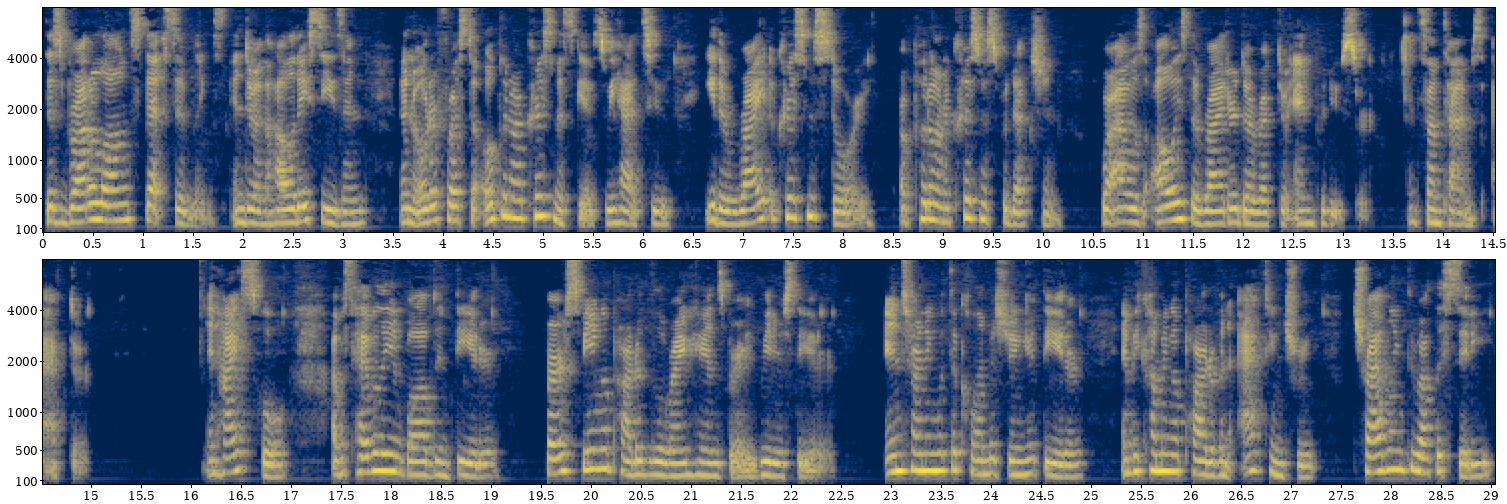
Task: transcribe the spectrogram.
This brought along step siblings, and during the holiday season, in order for us to open our Christmas gifts, we had to either write a Christmas story or put on a Christmas production where I was always the writer, director, and producer, and sometimes actor. In high school, I was heavily involved in theater, first being a part of the Lorraine Hansberry Readers Theater, interning with the Columbus Junior Theater, and becoming a part of an acting troupe traveling throughout the city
